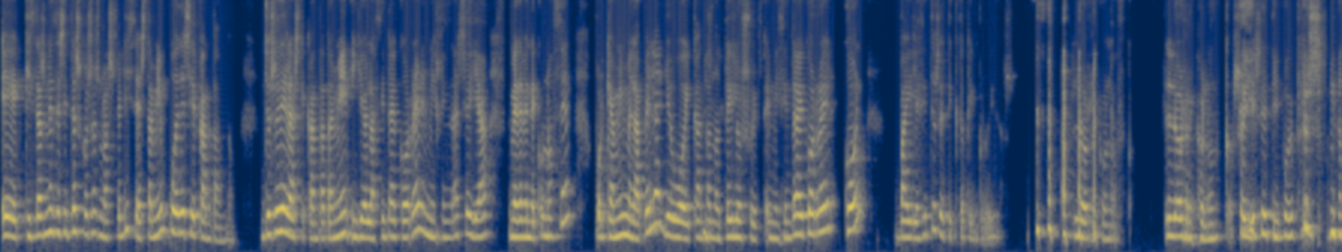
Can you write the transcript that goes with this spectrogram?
eh, quizás necesites cosas más felices. También puedes ir cantando. Yo soy de las que canta también y yo en la cita de correr en mi gimnasio ya me deben de conocer porque a mí me la pela. Yo voy cantando Taylor Swift en mi cinta de correr con bailecitos de TikTok incluidos. Lo reconozco. Lo reconozco. Soy ese tipo de persona.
